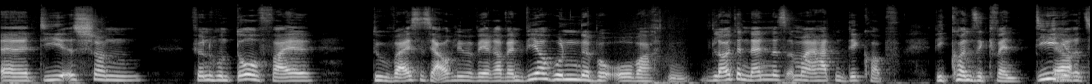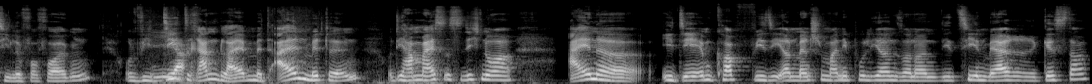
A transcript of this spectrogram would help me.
äh, die ist schon für einen Hund doof, weil du weißt es ja auch, liebe Vera, wenn wir Hunde beobachten, die Leute nennen es immer, er hat einen Dickkopf, wie konsequent die ja. ihre Ziele verfolgen und wie die ja. dranbleiben mit allen Mitteln. Und die haben meistens nicht nur eine Idee im Kopf, wie sie ihren Menschen manipulieren, sondern die ziehen mehrere Register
